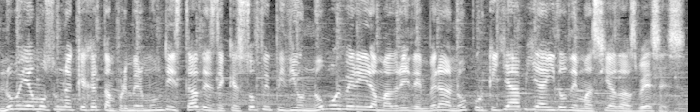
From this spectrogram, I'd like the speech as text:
No veíamos una queja tan primermundista desde que Sophie pidió no volver a ir a Madrid en verano porque ya había ido demasiadas veces.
